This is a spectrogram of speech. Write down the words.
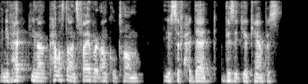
And you've had, you know, Palestine's favourite Uncle Tom Yusuf Haddad visit your campus?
